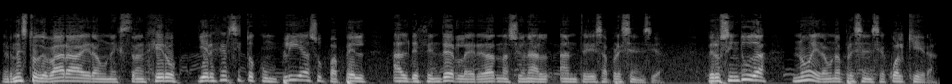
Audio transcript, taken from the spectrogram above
Ernesto Guevara era un extranjero y el ejército cumplía su papel al defender la heredad nacional ante esa presencia. Pero sin duda no era una presencia cualquiera.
